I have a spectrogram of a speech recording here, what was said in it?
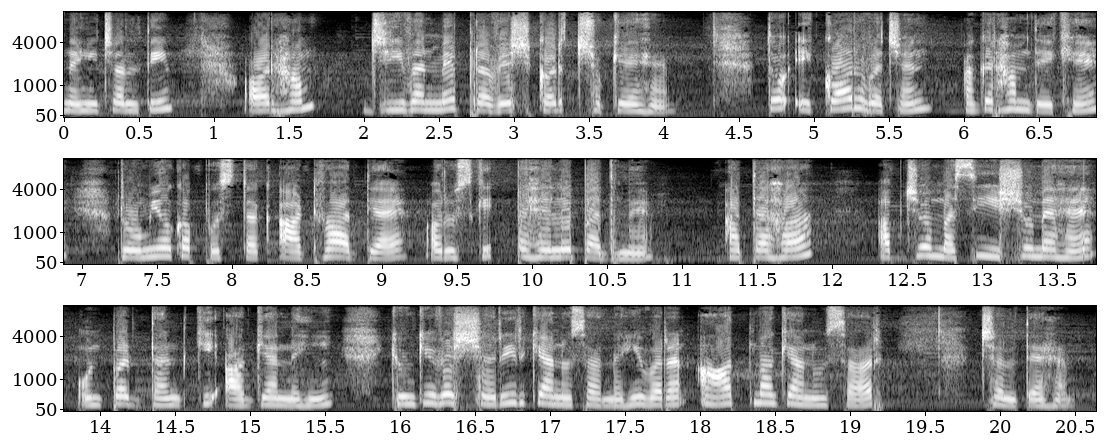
नहीं चलती और हम जीवन में प्रवेश कर चुके हैं। तो एक और वचन, अगर हम देखें, रोमियो का पुस्तक आठवां अध्याय और उसके पहले पद में, अतः अब जो मसीह यीशु में हैं, उन पर दंड की आज्ञा नहीं, क्योंकि वे शरीर के अनुसार नहीं, वरन आत्मा के अनुसार चलते हैं।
